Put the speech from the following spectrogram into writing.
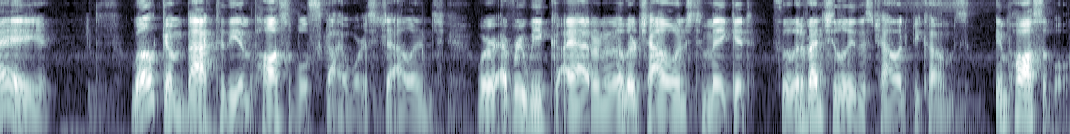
Hey! Welcome back to the Impossible Skywars Challenge, where every week I add on another challenge to make it so that eventually this challenge becomes impossible.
